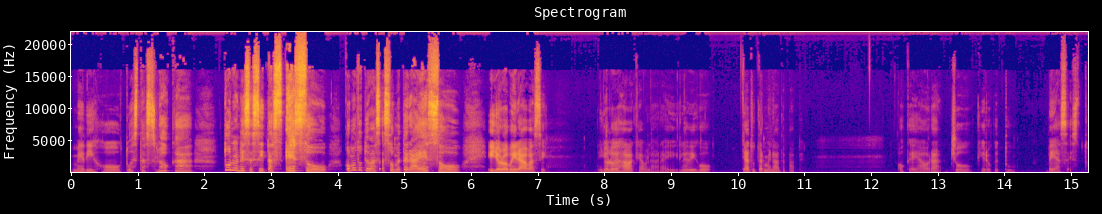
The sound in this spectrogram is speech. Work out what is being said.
me dijo, tú estás loca, tú no necesitas eso, ¿cómo tú te vas a someter a eso? Y yo lo miraba así, y yo lo dejaba que hablara, y le digo, ya tú terminaste, papi. Ok, ahora yo quiero que tú veas esto.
